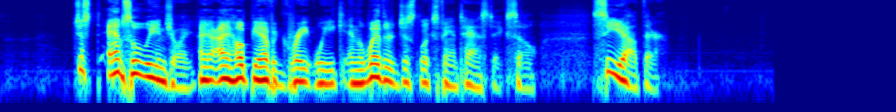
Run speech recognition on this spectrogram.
just absolutely enjoy. I, I hope you have a great week and the weather just looks fantastic. So see you out there.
